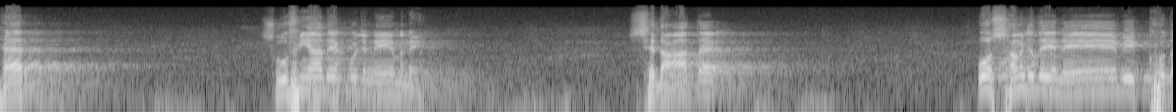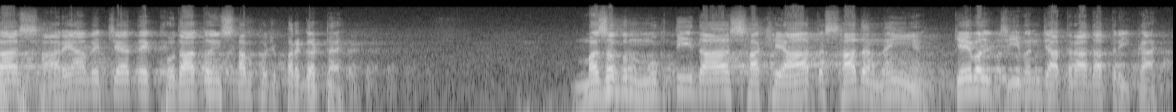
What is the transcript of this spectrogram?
ਖੈਰ, ਸੂਫੀਆਂ ਦੇ ਕੁਝ ਨੇਮ ਨੇ। ਸਿਧਾਂਤ ਹੈ, ਉਹ ਸਮਝਦੇ ਨੇ ਵੀ ਖੁਦਾ ਸਾਰਿਆਂ ਵਿੱਚ ਹੈ ਤੇ ਖੁਦਾ ਤੋਂ ਹੀ ਸਭ ਕੁਝ ਪ੍ਰਗਟ ਹੈ। ਮਜ਼ਹਬ ਮੁਕਤੀ ਦਾ ਸਾਖਿਆਤ ਸਾਧਨ ਨਹੀਂ ਹੈ, ਕੇਵਲ ਜੀਵਨ ਯਾਤਰਾ ਦਾ ਤਰੀਕਾ ਹੈ।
